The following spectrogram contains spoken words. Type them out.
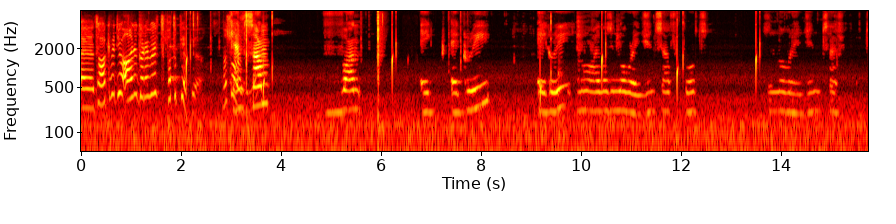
Eee takip ediyor aynı görevleri tıpatıp yapıyor. Nasıl Can olabilir? someone ag- agree Agree. No, I was in lower engine. Self-report. In lower engine. Self-report.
